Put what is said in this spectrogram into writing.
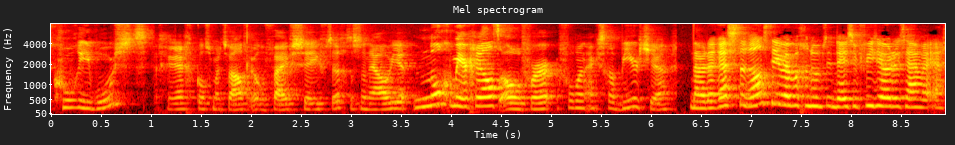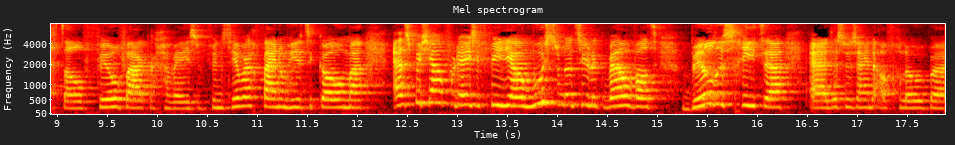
currywurst. Het gerecht kost maar 12,75 euro. Dus dan hou je nog meer geld over voor een extra biertje. Nou, de restaurants die we hebben genoemd in deze video, daar zijn we echt al veel vaker geweest. We vinden het heel erg fijn om hier te komen. En speciaal voor deze video moesten we natuurlijk wel wat beelden schieten. Eh, dus we zijn de afgelopen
